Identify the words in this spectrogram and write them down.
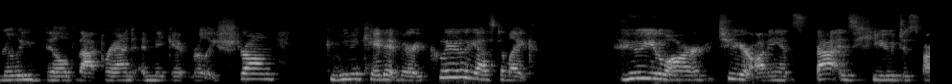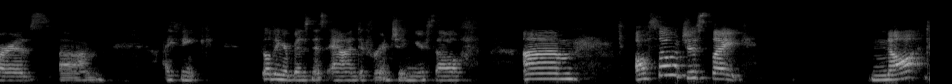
really build that brand and make it really strong communicate it very clearly as to like who you are to your audience that is huge as far as um, I think building your business and differentiating yourself. Um, also, just like not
